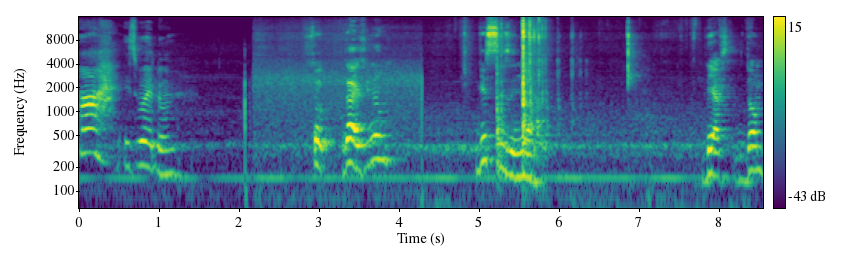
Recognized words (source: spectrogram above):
Ah, it's well alone. So, guys, you know, this season now, they have done,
